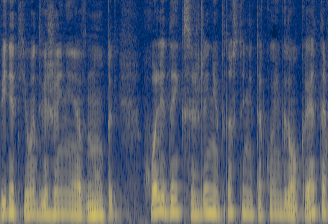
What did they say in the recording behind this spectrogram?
видят его движение внутрь. Холидей, к сожалению, просто не такой игрок, и это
